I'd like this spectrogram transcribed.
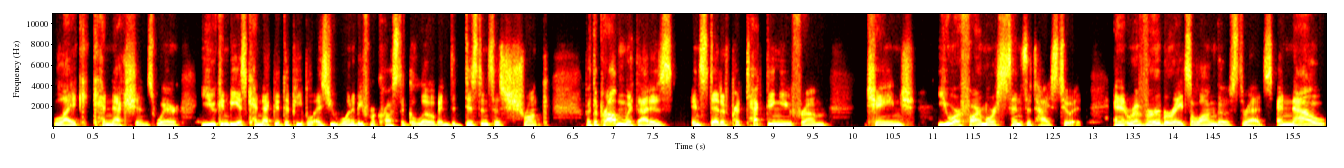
like connections where you can be as connected to people as you want to be from across the globe and the distance has shrunk. But the problem with that is instead of protecting you from change, you are far more sensitized to it and it reverberates along those threads. And now,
